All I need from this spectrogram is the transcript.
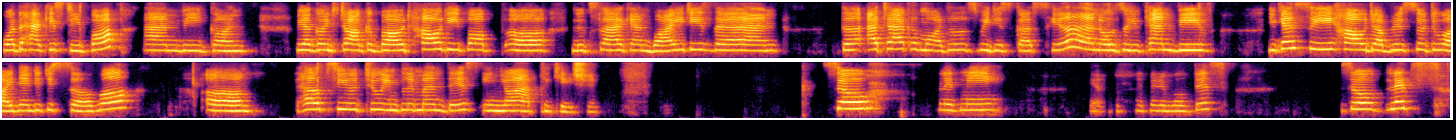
what the heck is DPoP and we going we are going to talk about how DPoP uh, looks like and why it is there and the attacker models we discuss here and also you can weave you can see how WSO2 identity server uh, helps you to implement this in your application. So let me, yeah, let me remove this. So let's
